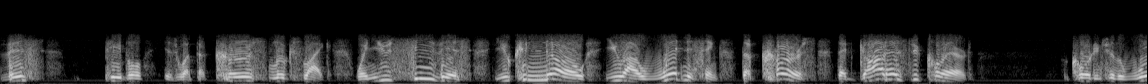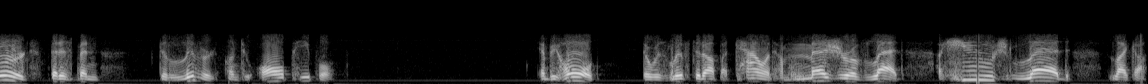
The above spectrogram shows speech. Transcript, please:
This people is what the curse looks like. When you see this, you can know you are witnessing the curse that God has declared according to the word that has been delivered unto all people. And behold, there was lifted up a talent, a mm. measure of lead, a huge lead like a,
